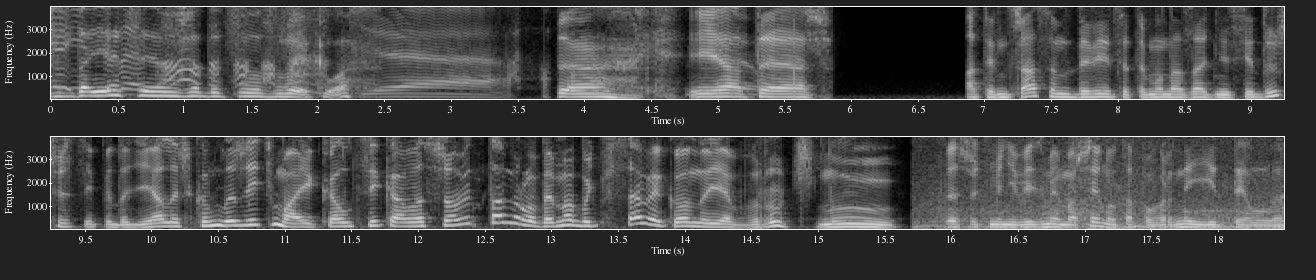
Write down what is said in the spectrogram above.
здається, я вже до цього звикла. Так, я теж. А тим часом дивіться, тому на задній сідушечці під одіялечком лежить Майкл. Цікаво, що він там робить? Мабуть, все виконує вручну. Пишуть мені, візьми машину та поверни її дилеру.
